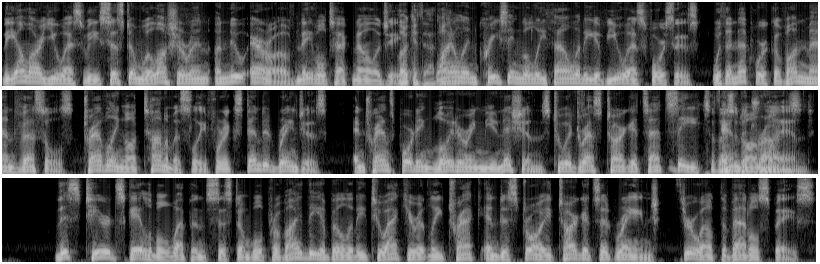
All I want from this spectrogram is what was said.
The LRUSV system will usher in a new era of naval technology Look at that while increasing the lethality of U.S. forces with a network of unmanned vessels traveling autonomously for extended ranges and transporting loitering munitions to address targets at sea So and on drones. land. This tiered scalable weapons system will provide the ability to accurately track and destroy targets at range throughout the battle space.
